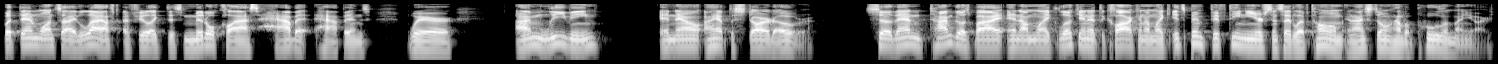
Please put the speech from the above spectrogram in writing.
But then once I left, I feel like this middle class habit happens where I'm leaving and now I have to start over. So then time goes by and I'm like looking at the clock and I'm like, it's been 15 years since I left home and I still don't have a pool in my yard.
